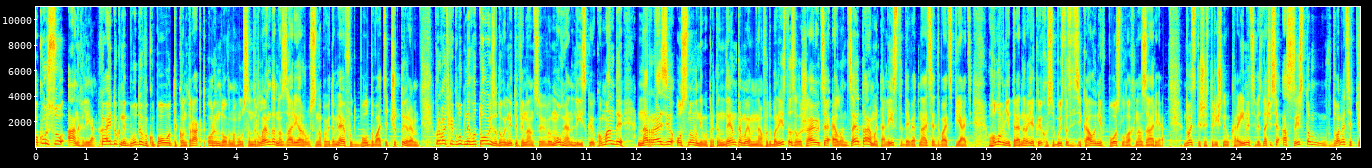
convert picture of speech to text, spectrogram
По курсу Англія. Хайдук не буде викуповувати контракт орендованого у Сандерленда Назарія Русина. Повідомляє футбол 24. Хорватський клуб не готовий задовольнити фінансові вимоги англійської команди. Наразі основними претендентами на футболіста залишаються ЛНЗ та Металіст 1925, головні тренери яких особисто зацікавлені в послугах Назарія. 26-річний українець відзначився асистом в 12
